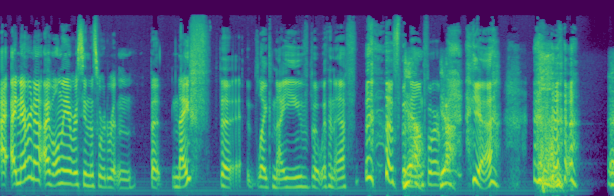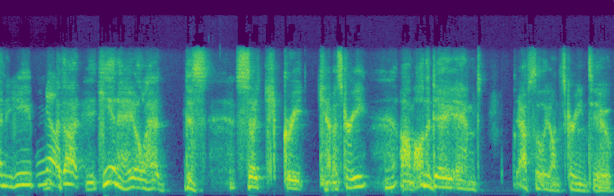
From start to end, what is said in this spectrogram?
I, I never know. I've only ever seen this word written, but knife, the like naive, but with an F. That's the yeah, noun form. yeah. Yeah. And he, No. I thought he and Hale had this such great chemistry um, on the day and absolutely on screen too.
